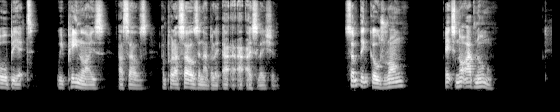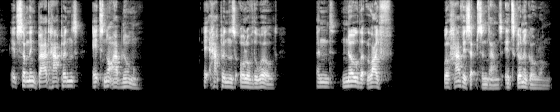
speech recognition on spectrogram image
albeit we penalize ourselves and put ourselves in isolation. Something goes wrong, it's not abnormal. If something bad happens, it's not abnormal. It happens all over the world. And know that life will have its ups and downs. It's going to go wrong.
